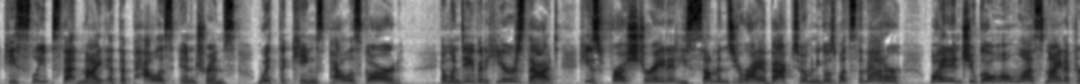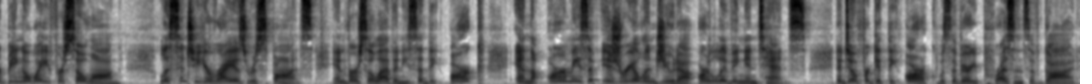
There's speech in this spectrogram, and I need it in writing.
He sleeps that night at the palace entrance with the king's palace guard. And when David hears that, he's frustrated. He summons Uriah back to him and he goes, What's the matter? Why didn't you go home last night after being away for so long? Listen to Uriah's response in verse 11. He said, The ark and the armies of Israel and Judah are living in tents. Now, don't forget, the ark was the very presence of God.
